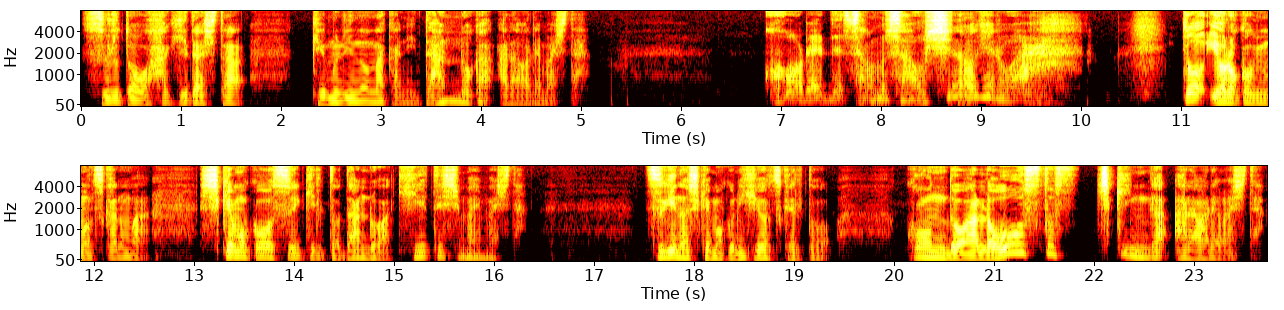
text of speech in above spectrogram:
すると吐き出した煙の中に暖炉が現れました。これで寒さをしのげるわ。と喜びもつかの間しけもくを吸い切ると暖炉は消えてしまいました。次のしけもくに火をつけると今度はローストチキンが現れました。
